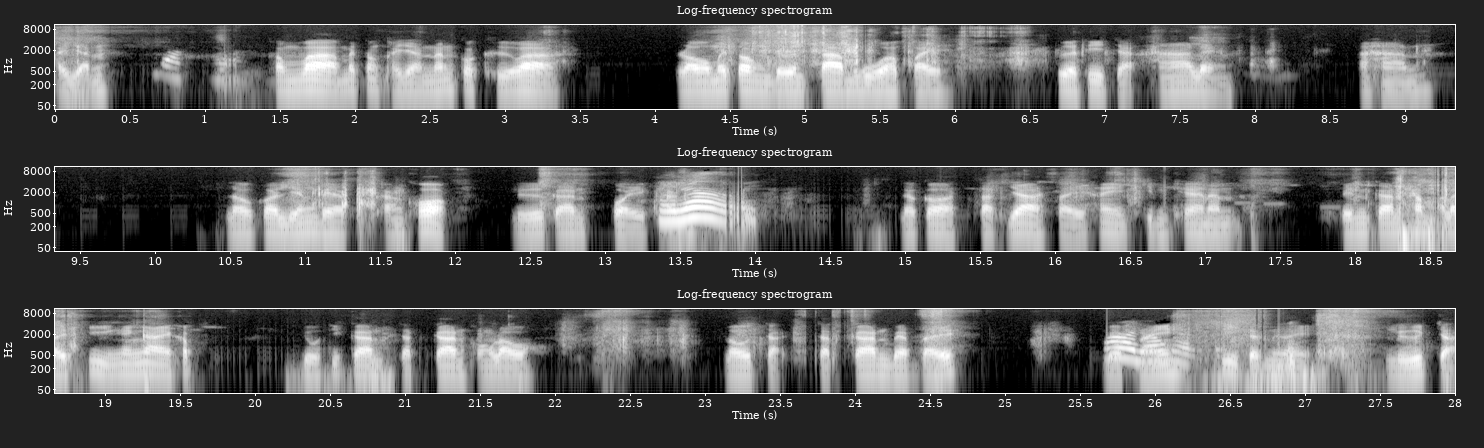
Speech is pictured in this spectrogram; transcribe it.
ขยันคำว่าไม่ต้องขยันนั้นก็คือว่า เราไม่ต้องเดินตามวัวไป เพื่อที่จะหาแหล่ง อาหาร เราก็เลี้ยงแบบขังคอก หรือการปล่อยไปขังเลยแล้วก็ตัดหญ้าใส่ให้กินแค่นั้น เป็นการทำอะไรที่ง่าย ๆครับ อยู่ที่การจัดการของเรา เราจะจัดการแบบไหนแบบไหนที่จะเหนื่อย หรือจะ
